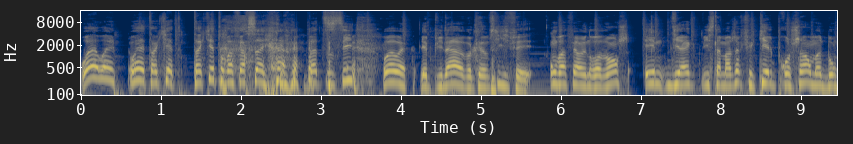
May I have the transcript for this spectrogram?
Ouais, ouais, ouais, t'inquiète, t'inquiète, on va faire ça, pas de soucis. Ouais, ouais. Et puis là, Volkanovski fait, on va faire une revanche, et direct, Islam Makhachev fait, qui est le prochain en mode bon.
